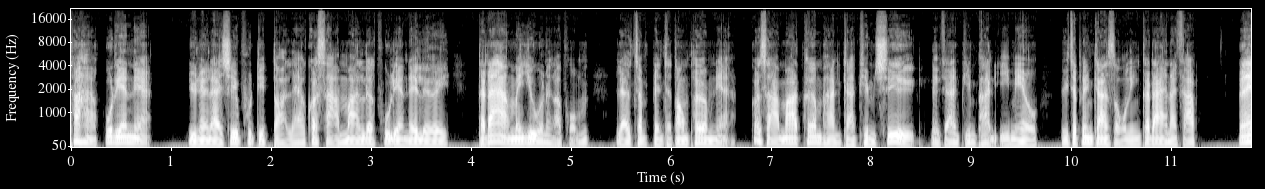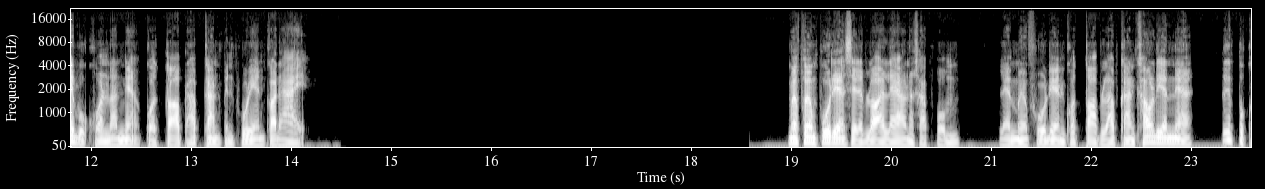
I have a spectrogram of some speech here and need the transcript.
ถ้าหากผู้เรียนเนี่ยอยู่ในรายชื่อผู้ติดต่อแล้วก็สามารถเลือกผู้เรียนได้เลย แต่ถ้าหากไม่อยู่นะครับผมแล้วจำเป็นจะต้องเพิ่มเนี่ยก็สามารถเพิ่มผ่านการพิมพ์ชื่อ หรือการพิมพ์ผ่านอีเมล หรือจะเป็นการส่งลิงก์ก็ได้นะครับ เพื่อให้บุคคลนั้นเนี่ยกดตอบรับการเป็นผู้เรียนก็ได้ เมื่อเพิ่มผู้เรียนเสร็จเรียบร้อยแล้วนะครับผมและเมื่อผู้เรียนกดตอบรับการเข้าเรียนเนี่ยซึ่งปก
